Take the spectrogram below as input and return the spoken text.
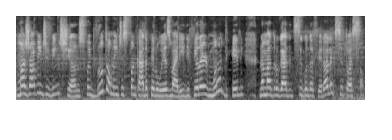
Uma jovem de 20 anos foi brutalmente espancada pelo ex-marido e pela irmã dele na madrugada de segunda-feira. Olha que situação.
